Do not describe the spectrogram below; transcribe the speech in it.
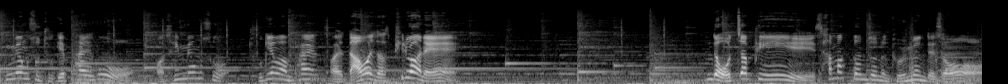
생명수 두 개 팔고, 어, 생명수 두 개만 팔, 아, 나머지 다 필요하네. 근데 어차피 사막 던전은 돌면 돼서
